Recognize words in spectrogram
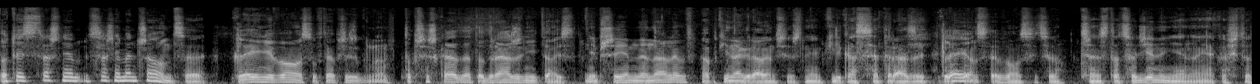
bo to jest strasznie, strasznie męczące. Klejenie wąsów, to, przecież, no, to przeszkadza, to drażni, to jest nieprzyjemne, no ale w papki nagrałem przecież nie wiem, kilkaset razy, klejąc te wąsy, co często codziennie, no jakoś to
